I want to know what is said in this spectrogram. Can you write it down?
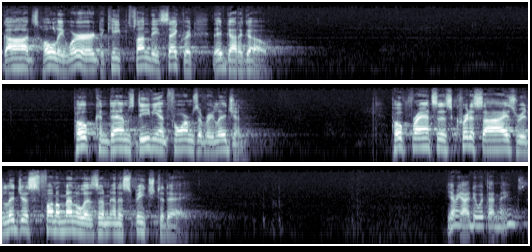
God's holy word to keep Sunday sacred. They've got to go. Pope condemns deviant forms of religion. Pope Francis criticized religious fundamentalism in a speech today. You have any idea what that means?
